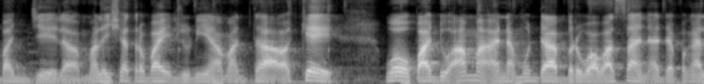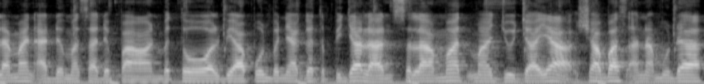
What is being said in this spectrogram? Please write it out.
Banjir lah. Malaysia terbaik di dunia Mantap. Okay Wow padu amat anak muda berwawasan. Ada pengalaman ada masa depan. Betul Biarpun berniaga tepi jalan Selamat maju jaya. Syabas anak muda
